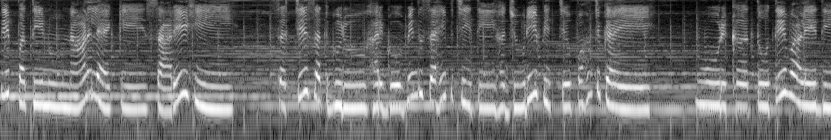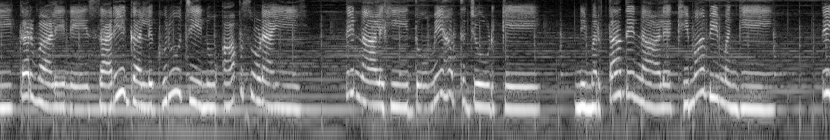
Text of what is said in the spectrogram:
ਤੇ ਪਤੀ ਨੂੰ ਨਾਲ ਲੈ ਕੇ ਸਾਰੇ ਹੀ ਸੱਚੇ ਸਤਿਗੁਰੂ ਹਰਗੋਬਿੰਦ ਸਾਹਿਬ ਜੀ ਦੀ ਹਜ਼ੂਰੀ ਵਿੱਚ ਪਹੁੰਚ ਗਏ। ਮੂਰਖ ਤੋਤੇ ਵਾਲੇ ਦੀ ਘਰ ਵਾਲੇ ਨੇ ਸਾਰੀ ਗੱਲ ਗੁਰੂ ਜੀ ਨੂੰ ਆਪ ਸੁਣਾਈ ਤੇ ਨਾਲ ਹੀ ਦੋਵੇਂ ਹੱਥ ਜੋੜ ਕੇ ਨਿਮਰਤਾ ਦੇ ਨਾਲ ਖਿਮਾ ਵੀ ਮੰਗੀ ਤੇ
